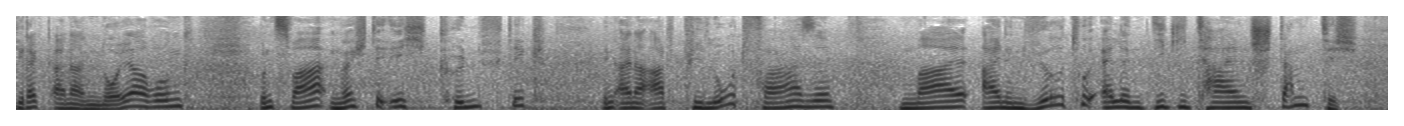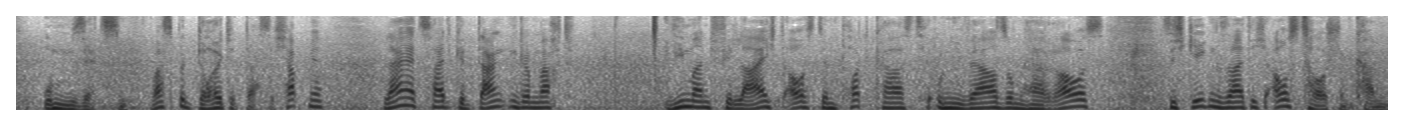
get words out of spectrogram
direkt einer Neuerung. Und zwar möchte ich künftig in einer Art Pilotphase mal einen virtuellen digitalen Stammtisch umsetzen. Was bedeutet das? Ich habe mir lange Zeit Gedanken gemacht, wie man vielleicht aus dem Podcast-Universum heraus sich gegenseitig austauschen kann,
